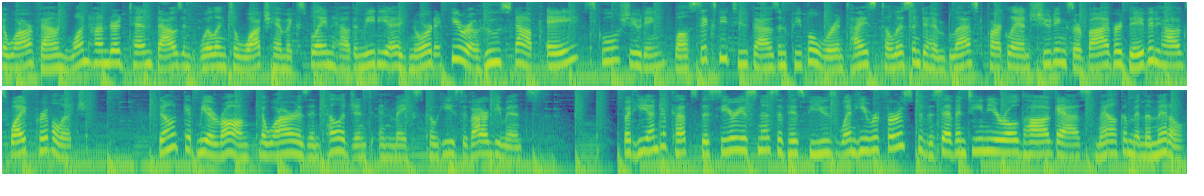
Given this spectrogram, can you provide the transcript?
Noir found 110,000 willing to watch him explain how the media ignored a hero who stopped a school shooting, while 62,000 people were enticed to listen to him blast Parkland shooting survivor David Hogg's white privilege. Don't get me wrong, Noir is intelligent and makes cohesive arguments. But he undercuts the seriousness of his views when he refers to the 17-year-old Hogg as Malcolm in the Middle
